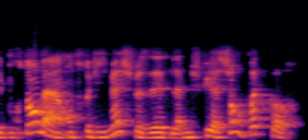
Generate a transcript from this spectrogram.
Et pourtant, ben, entre guillemets, je faisais de la musculation au poids de corps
